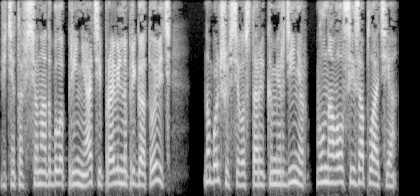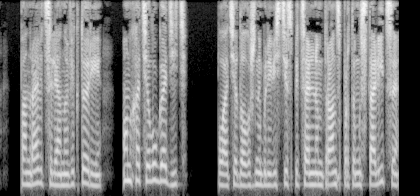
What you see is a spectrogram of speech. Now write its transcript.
Ведь это все надо было принять и правильно приготовить. Но больше всего старый камердинер волновался из-за платья. Понравится ли оно Виктории? Он хотел угодить. Платье должны были вести специальным транспортом из столицы,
